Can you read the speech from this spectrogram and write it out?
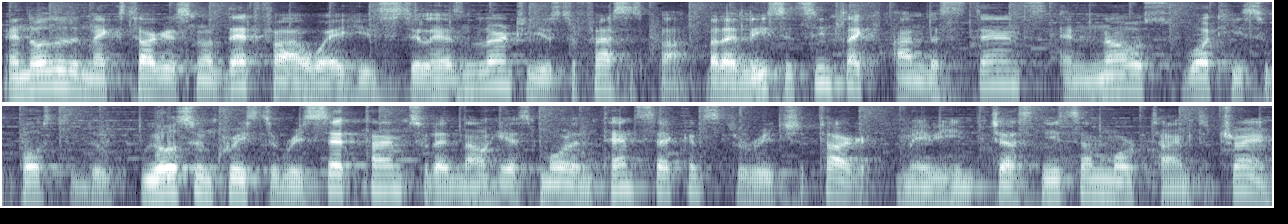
And although the next target is not that far away, he still hasn't learned to use the fastest path, but at least it seems like understands and knows what he's supposed to do. We also increased the reset time so that now he has more than 10 seconds to reach the target. Maybe he just needs some more time to train.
